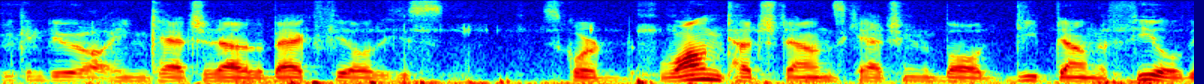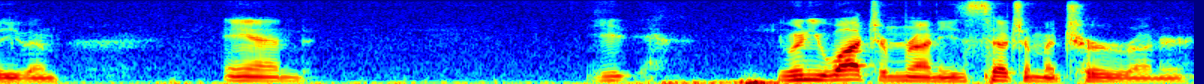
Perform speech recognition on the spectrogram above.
he can do it all. He can catch it out of the backfield. He's scored long touchdowns catching the ball deep down the field even, and he when you watch him run, he's such a mature runner.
